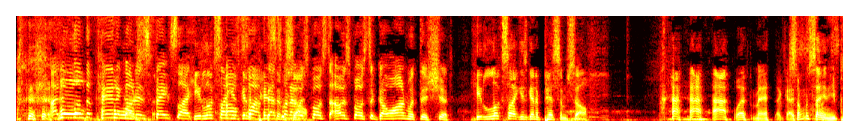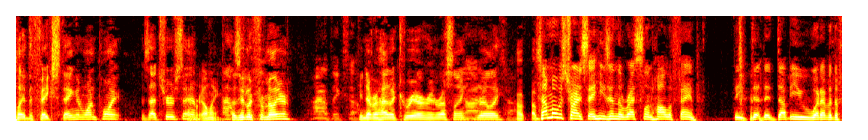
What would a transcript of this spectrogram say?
I just love the panic on his face. Like He looks like oh, he's gonna fuck, piss That's when I was supposed to. I was supposed to go on with this shit. he looks like he's going to piss himself. what man? That guy. Someone's saying he played the fake Sting at one point. Is that true, Sam? Really? Does he look familiar? I don't think so. He never had a career in wrestling, No, really. so. A- a- Someone was trying to say he's in the Wrestling Hall of Fame. The the, the W whatever the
